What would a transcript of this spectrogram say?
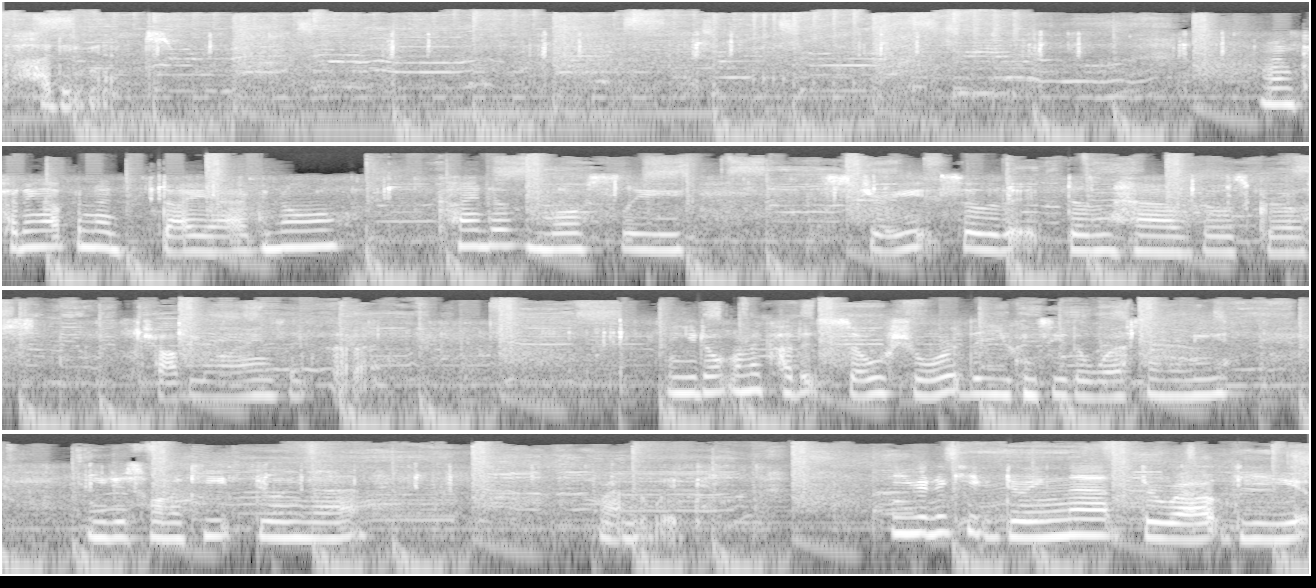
cutting it. I'm cutting up in a diagonal, kind of mostly straight so that it doesn't have those gross choppy lines like that. And you don't want to cut it so short that you can see the weft underneath. You just want to keep doing that around the wig. You're going to keep doing that throughout the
